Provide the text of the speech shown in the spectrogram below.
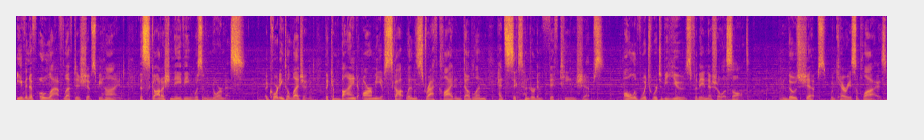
Even if Olaf left his ships behind, the Scottish navy was enormous. According to legend, the combined army of Scotland, Strathclyde, and Dublin had 615 ships, all of which were to be used for the initial assault and those ships would carry supplies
